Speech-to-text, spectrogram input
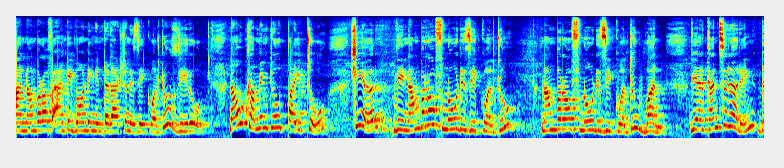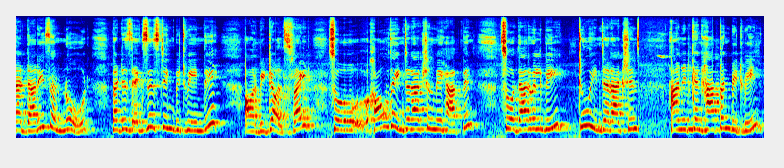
and number of anti-bonding interaction is equal to 0. Now coming to pi 2, here the number of node is equal to number of node is equal to 1. We are considering that there is a node that is existing between the orbitals, right? So how the interaction may happen? So there will be two interactions and it can happen between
